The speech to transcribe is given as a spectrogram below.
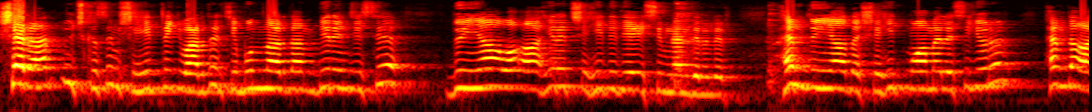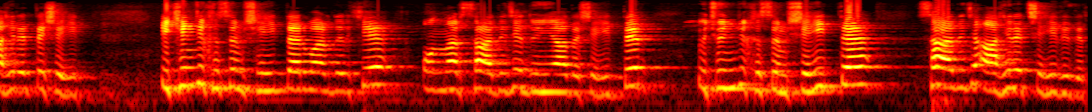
Şer'an üç kısım şehitlik vardır ki bunlardan birincisi dünya ve ahiret şehidi diye isimlendirilir. Hem dünyada şehit muamelesi görür hem de ahirette şehit. İkinci kısım şehitler vardır ki onlar sadece dünyada şehittir. Üçüncü kısım şehit de sadece ahiret şehididir.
